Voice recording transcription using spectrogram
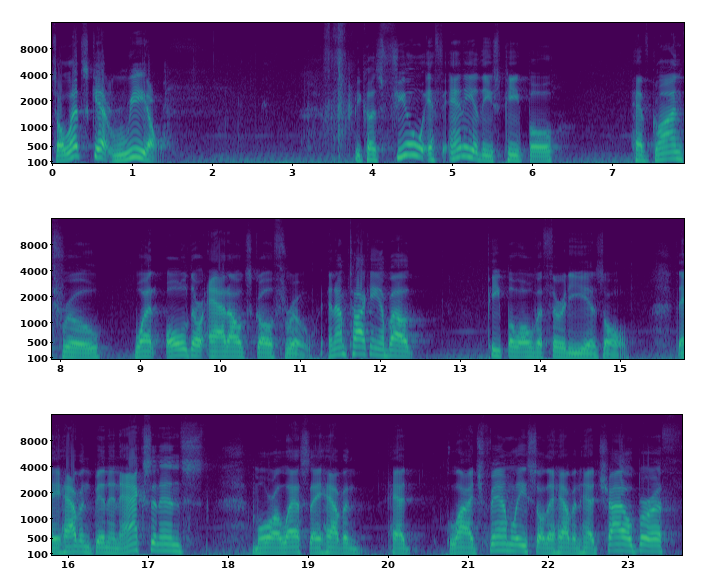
So let's get real because few, if any, of these people have gone through what older adults go through. And I'm talking about people over 30 years old. They haven't been in accidents, more or less, they haven't had large families, so they haven't had childbirth,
